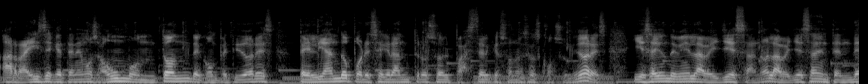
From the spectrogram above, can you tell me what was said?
a raíz de que tenemos a un montón de competidores peleando por ese gran trozo del pastel que son nuestros consumidores. Y es ahí donde viene la belleza, ¿no? La belleza de entender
